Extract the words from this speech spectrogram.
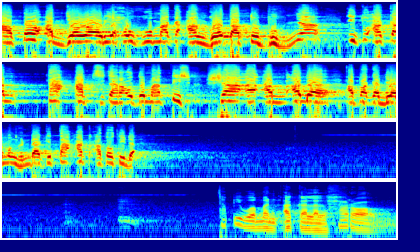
atau ajawarihuhu maka anggota tubuhnya itu akan taat secara otomatis sya'a am aba apakah dia menghendaki taat atau tidak Tapi waman akalal haram,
